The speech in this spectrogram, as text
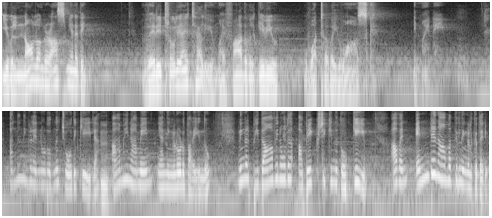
you will no longer ask me anything very truly I tell you my Father will give you whatever you ask in my name അന്ന് നിങ്ങൾ എന്നോടൊന്നും ചോദിക്കുകയില്ല ആമേൻ ആമേൻ ഞാൻ നിങ്ങളോട് പറയുന്നു. നിങ്ങൾ പിതാവിനോട് അപേക്ഷിക്കുന്നതൊക്കെയും അവൻ എന്റെ നാമത്തിൽ നിങ്ങൾക്ക് തരും.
